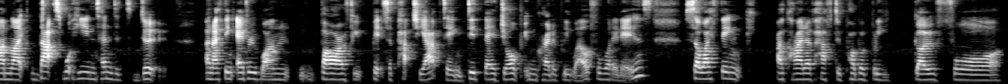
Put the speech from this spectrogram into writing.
I'm like, that's what he intended to do. And I think everyone, bar a few bits of patchy acting, did their job incredibly well for what it is. So I think I kind of have to probably go for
